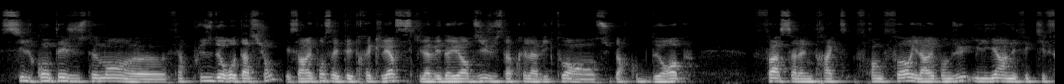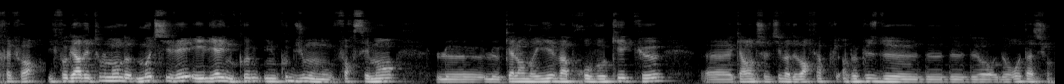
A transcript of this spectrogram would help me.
s'il comptait justement euh, faire plus de rotation. Et sa réponse a été très claire. C'est ce qu'il avait d'ailleurs dit juste après la victoire en Supercoupe d'Europe face à l'Eintracht Francfort. Il a répondu, il y a un effectif très fort. Il faut garder tout le monde motivé et il y a une, Coupe du Monde. Donc forcément, le calendrier va provoquer que euh, Carlo Ancelotti va devoir faire un peu plus de, rotation.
